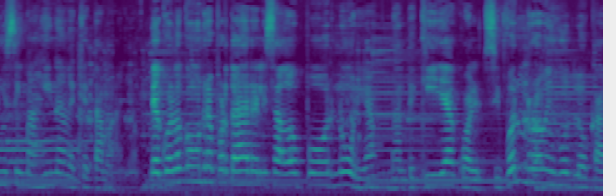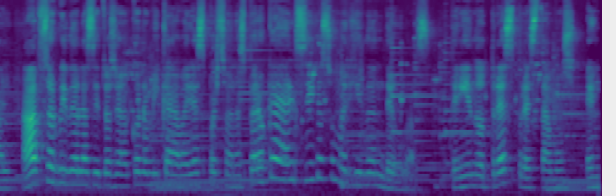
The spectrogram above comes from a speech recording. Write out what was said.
ni se imagina de qué tamaño. De acuerdo con un reportaje realizado por Nuria, Mantequilla, cual si fuera un Robin Hood local, ha absorbido la situación económica de varias personas, pero que él sigue sumergido en deudas, teniendo tres préstamos en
